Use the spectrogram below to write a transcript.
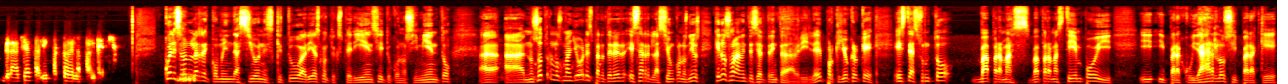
gracias al impacto de la pandemia. ¿Cuáles son las recomendaciones que tú harías con tu experiencia y tu conocimiento a, nosotros los mayores para tener esa relación con los niños, que no solamente sea el 30 de abril, ¿eh? porque yo creo que este asunto va para más, va para más tiempo y, y, para cuidarlos y para que,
